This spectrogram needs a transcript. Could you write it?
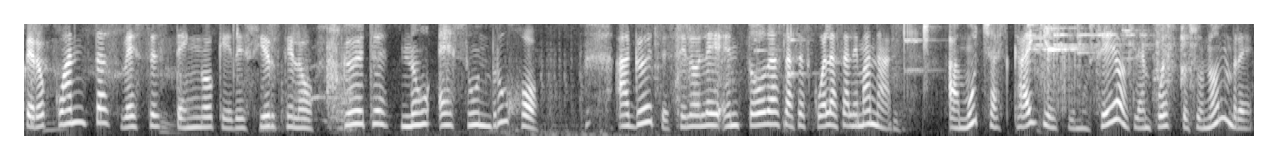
Pero ¿cuántas veces tengo que decírtelo? Goethe no es un brujo. A Goethe se lo lee en todas las escuelas alemanas. A muchas calles y museos le han puesto su nombre.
